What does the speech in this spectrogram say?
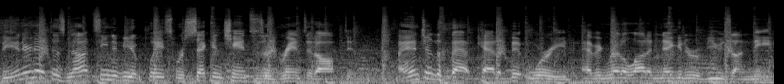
The internet does not seem to be a place where second chances are granted often. I entered the Fat Cat a bit worried, having read a lot of negative reviews on Nate.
